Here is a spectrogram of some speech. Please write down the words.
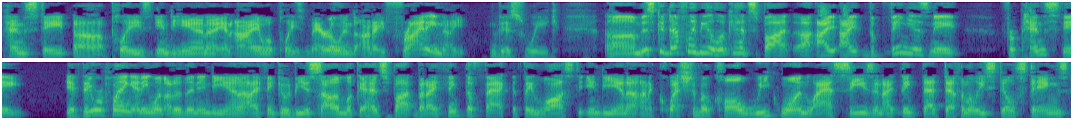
Penn State uh, plays Indiana and Iowa plays Maryland on a Friday night this week. Um, this could definitely be a look ahead spot. Uh, I, I, the thing is, Nate, for Penn State, if they were playing anyone other than Indiana, I think it would be a solid look ahead spot. But I think the fact that they lost to Indiana on a questionable call week one last season, I think that definitely still stings.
